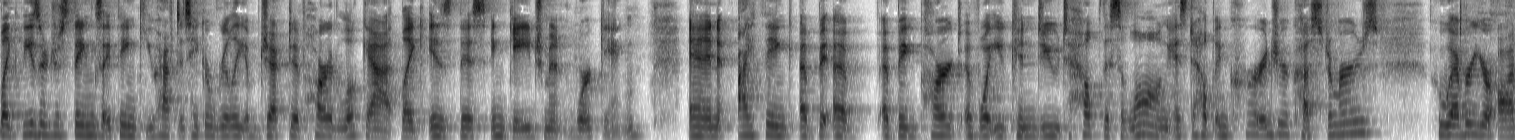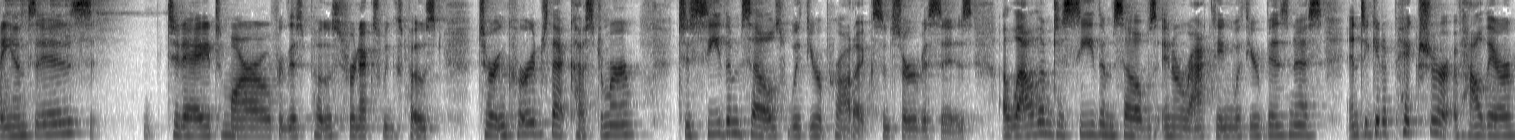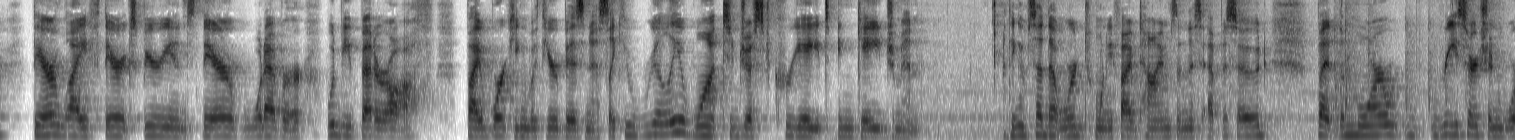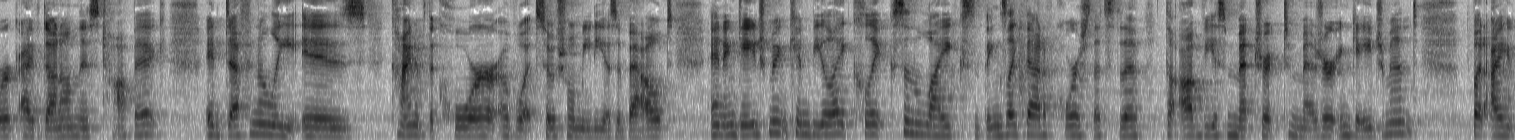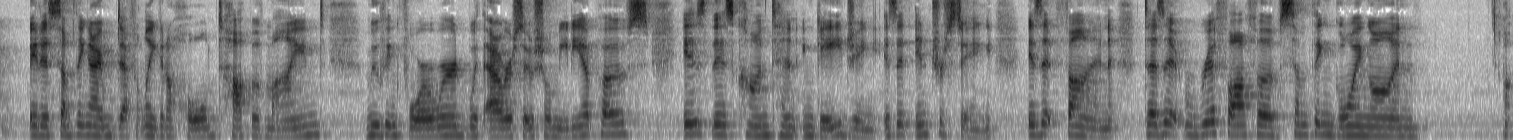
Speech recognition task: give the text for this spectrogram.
like these are just things i think you have to take a really objective hard look at like is this engagement working? And i think a bit a a big part of what you can do to help this along is to help encourage your customers, whoever your audience is today, tomorrow, for this post, for next week's post, to encourage that customer to see themselves with your products and services, allow them to see themselves interacting with your business and to get a picture of how their their life, their experience, their whatever would be better off by working with your business. Like you really want to just create engagement. Think I've said that word 25 times in this episode, but the more research and work I've done on this topic, it definitely is kind of the core of what social media is about. And engagement can be like clicks and likes and things like that. Of course, that's the the obvious metric to measure engagement, but I it is something I'm definitely going to hold top of mind moving forward with our social media posts. Is this content engaging? Is it interesting? Is it fun? Does it riff off of something going on?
